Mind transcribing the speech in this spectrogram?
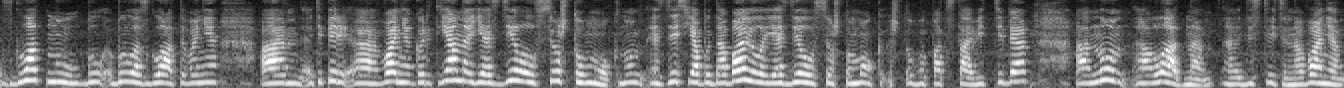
сглотнул, был, было сглатывание. А, теперь а, Ваня говорит, Яна, я сделал все, что мог. Ну, здесь я бы добавила, я сделал все, что мог, чтобы подставить тебя. А, ну, а, ладно, а, действительно, Ваня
